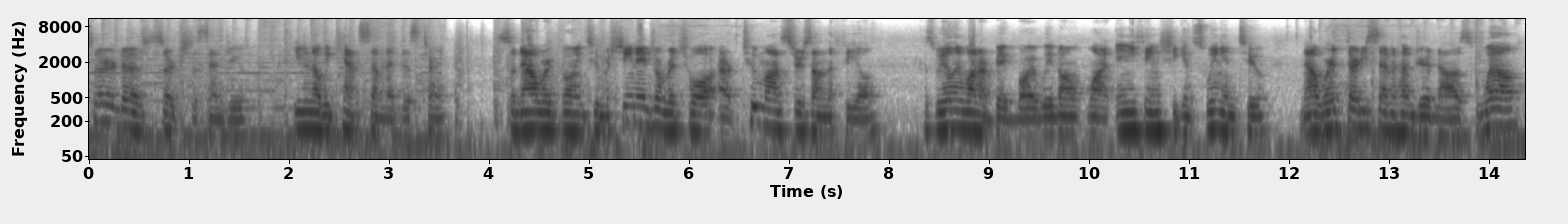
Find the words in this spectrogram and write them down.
Should have searched Senju, even though we can't summon it this turn. So now we're going to Machine Angel Ritual, our two monsters on the field. Because we only want our big boy, we don't want anything she can swing into. Now we're $3,700. Well,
